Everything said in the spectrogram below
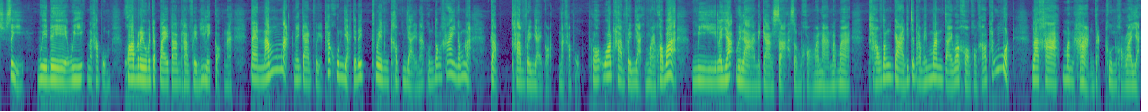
H4 V day week นะครับผมความเร็วมันจะไปตามไทม์เฟรมที่เล็กก่อนนะ แต่น้ำหนักในการเทรดถ้าคุณอยากจะได้เทรนคำใหญ่นะ คุณต้องให้น้ำหนักกับไทม์เฟรมใหญ่ก่อนนะครับผม เพราะว่าไทม์เฟรมใหญ่หมายความว่ามีระยะเวลาในการสะสมของมานานมากๆ เขาต้องการที่จะทำให้มั่นใจว่าของของเขาทั้งหมด ราคามันห่างจากทุนของรายใหญ่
